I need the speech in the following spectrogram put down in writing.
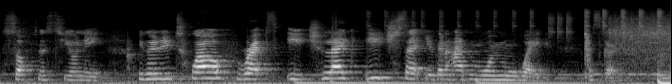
softness to your knee. You're gonna do 12 reps each leg. Each set, you're gonna add more and more weight. Let's go.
